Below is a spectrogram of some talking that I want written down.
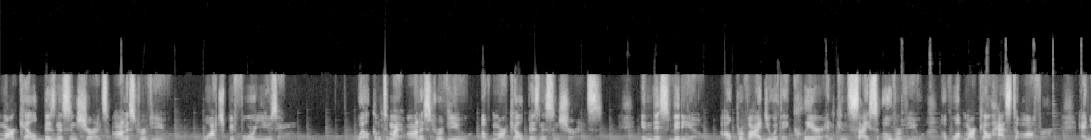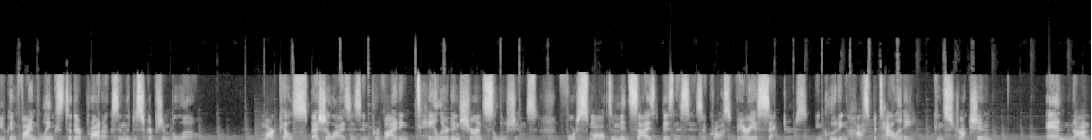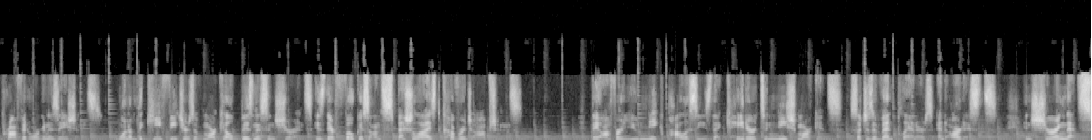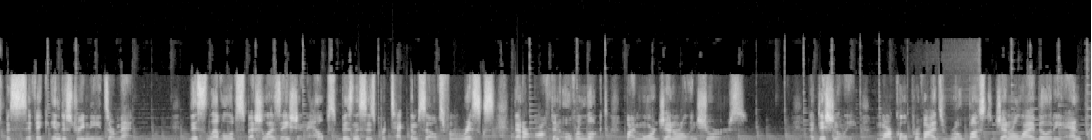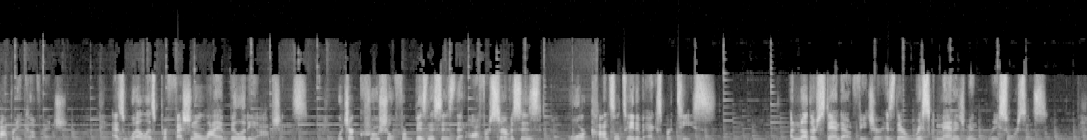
Markel Business Insurance Honest Review. Watch before using. Welcome to my honest review of Markel Business Insurance. In this video, I'll provide you with a clear and concise overview of what Markel has to offer, and you can find links to their products in the description below. Markel specializes in providing tailored insurance solutions for small to mid-sized businesses across various sectors, including hospitality, construction, and nonprofit organizations. One of the key features of Markel Business Insurance is their focus on specialized coverage options. They offer unique policies that cater to niche markets, such as event planners and artists, ensuring that specific industry needs are met. This level of specialization helps businesses protect themselves from risks that are often overlooked by more general insurers. Additionally, Markel provides robust general liability and property coverage, as well as professional liability options, which are crucial for businesses that offer services or consultative expertise. Another standout feature is their risk management resources.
